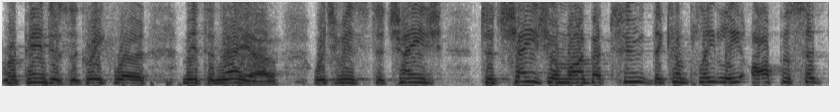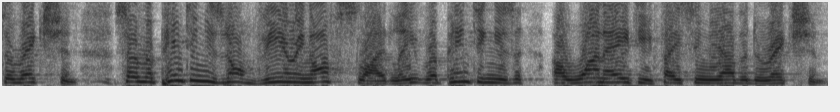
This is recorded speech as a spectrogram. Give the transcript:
Repent is the Greek word metaneo, which means to change, to change your mind, but to the completely opposite direction. So repenting is not veering off slightly. Repenting is a 180 facing the other direction.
